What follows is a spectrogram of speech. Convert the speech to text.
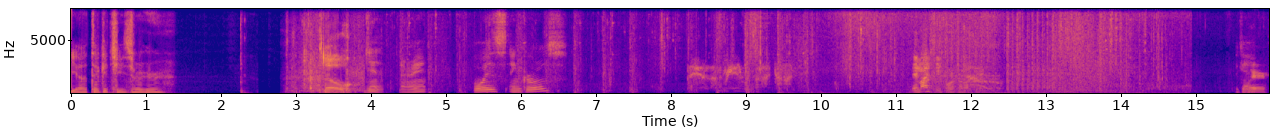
Yo, take a cheeseburger. No. Yeah, all right, boys and girls. They might see four from up here. Okay, Where?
